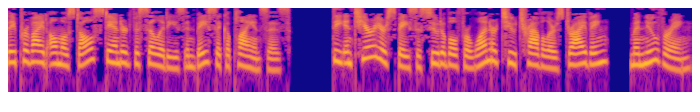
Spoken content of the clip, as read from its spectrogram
They provide almost all standard facilities and basic appliances. The interior space is suitable for one or two travelers driving, maneuvering,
